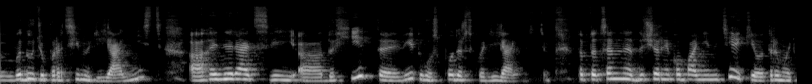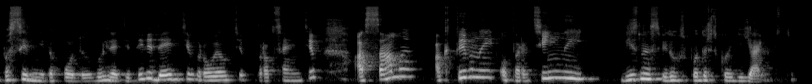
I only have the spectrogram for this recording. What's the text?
ведуть операційну діяльність, генерять свій дохід від господарської діяльності. Тобто, це не дочірні компанії, не ті, які отримують пасивні доходи у вигляді дивідендів, роялтів, процентів, а саме активний операційний бізнес від господарської діяльності.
